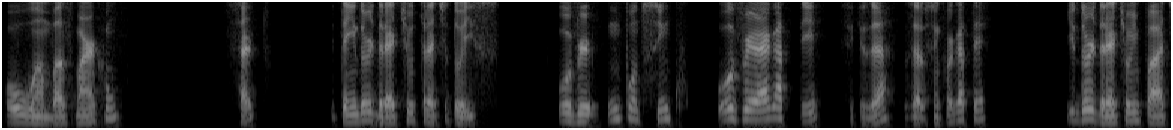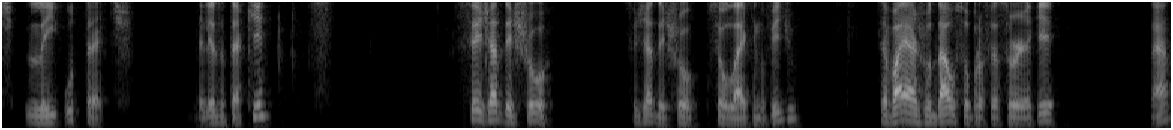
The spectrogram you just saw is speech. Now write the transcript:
ou ambas marcam, certo? E tem Dordrecht e o Tret 2. Over 1.5, over HT, se quiser, 0.5 HT. E Dordrecht ou empate, lei Utrecht. Beleza até aqui? Você já deixou? Você já deixou o seu like no vídeo? Você vai ajudar o seu professor aqui? Né?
